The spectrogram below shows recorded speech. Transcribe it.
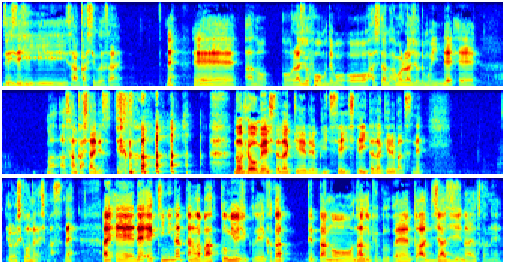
ぜひぜひ参加してください。ね、えー、あの、ラジオフォームでも、ハッシュタグハマるラジオでもいいんで、えー、まあ、参加したいですっていうのを表明しただけで、していただければですね、よろしくお願いしますね。はい、えー、で、えー、気になったのがバックミュージック、えー、かかってたの、何の曲？えっ、ー、と、あ、ジャジーなやつかね。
